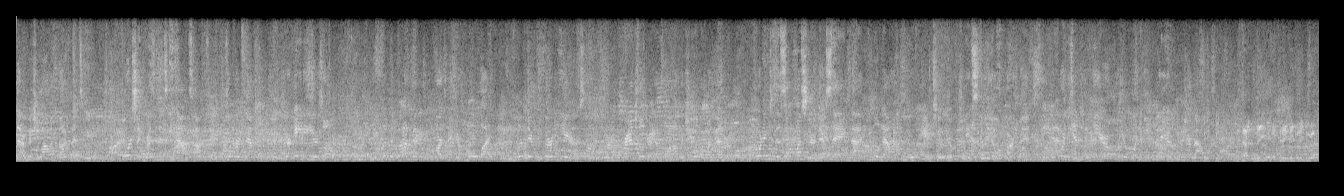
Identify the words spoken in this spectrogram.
that are Mitchell-Lama developments are forcing residents to downsize. So, for example, you're 80 years old apartment your whole life. You've lived there for 30 years. Your grandchildren have grown up with you in the one bedroom. According to this sequester, they're saying that you will now have to move into a studio apartment before the end of the year, or you're going to be, or you're going to lose your voucher. Is that legal? Can they legally do that?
